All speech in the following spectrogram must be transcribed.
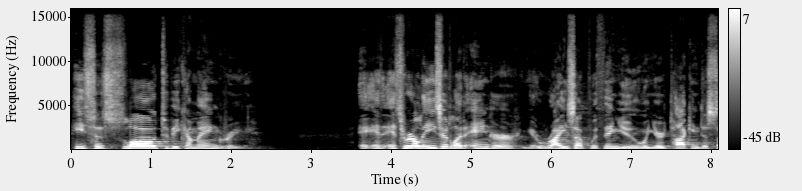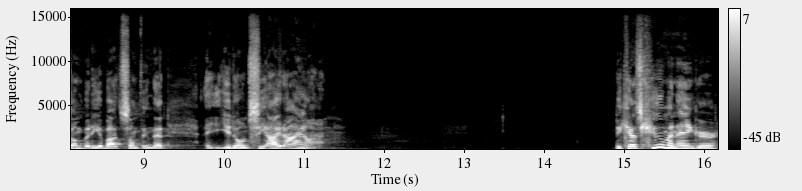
He says, slow to become angry. It's real easy to let anger rise up within you when you're talking to somebody about something that you don't see eye to eye on. Because human anger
